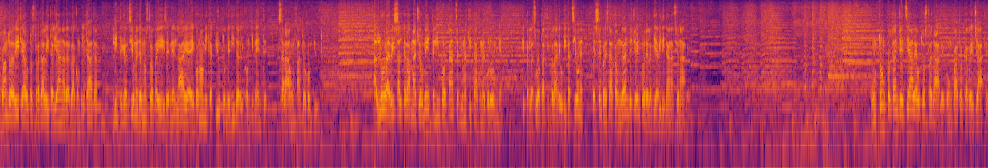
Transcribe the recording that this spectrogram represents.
Quando la rete autostradale italiana verrà completata, l'integrazione del nostro paese nell'area economica più progredita del continente sarà un fatto compiuto. Allora risalterà maggiormente l'importanza di una città come Bologna, che per la sua particolare ubicazione è sempre stata un grande centro della viabilità nazionale. Un tronco tangenziale autostradale con quattro carreggiate,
